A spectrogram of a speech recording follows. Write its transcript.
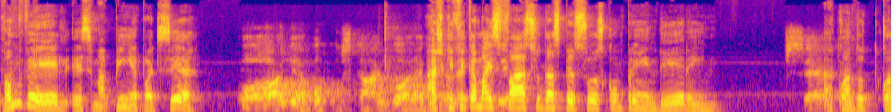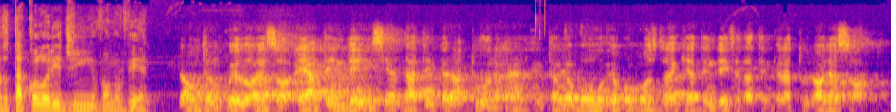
Vamos ver ele, esse mapinha, pode ser? Pode, eu vou buscar agora. Aqui, Acho que fica mais fácil das pessoas compreenderem certo. quando, quando tá coloridinho. Vamos ver. Então, tranquilo, olha só, é a tendência da temperatura, né? Então eu vou, eu vou mostrar aqui a tendência da temperatura, olha só.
